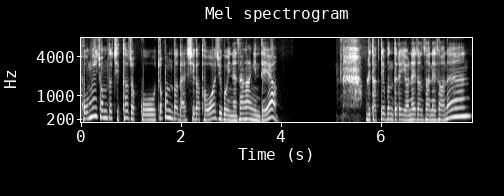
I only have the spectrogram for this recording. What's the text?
봄이 좀 더 짙어졌고 조금 더 날씨가 더워지고 있는 상황인데요. 우리 닭대분들의 연애 전선에서는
